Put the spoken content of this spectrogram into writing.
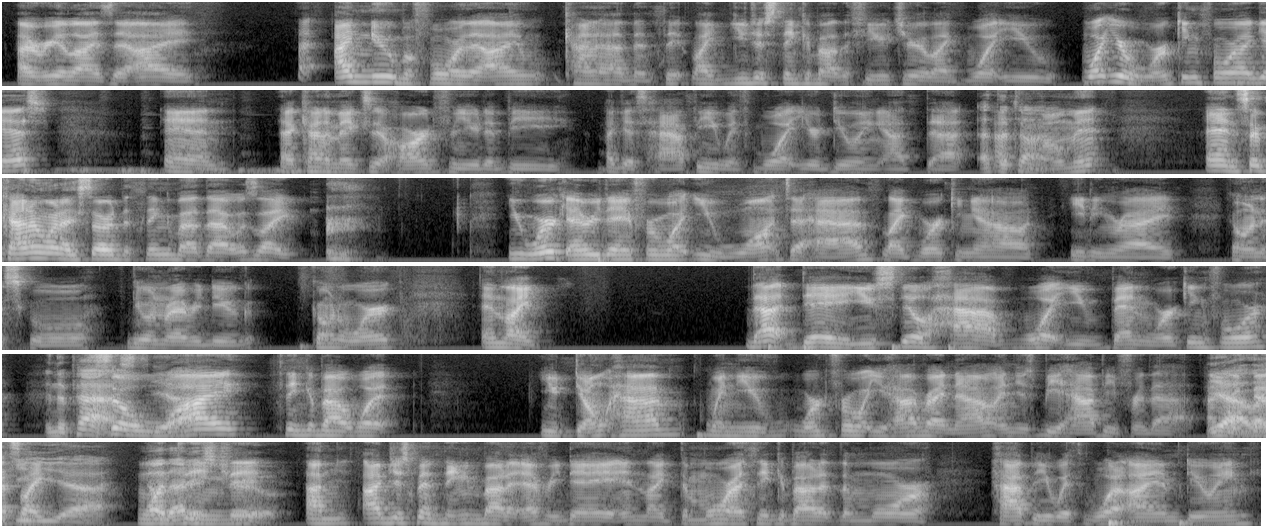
I realized that I I knew before that I kind of had been th- like you just think about the future like what you what you're working for I guess and that kind of makes it hard for you to be I guess happy with what you're doing at that At at the the, moment and so kind of when I started to think about that was like you work every day for what you want to have like working out eating right going to school doing whatever you do going to work and like that day you still have what you've been working for. In the past. so yeah. why think about what you don't have when you've worked for what you have right now and just be happy for that? I yeah, think like, that's you- like yeah. No, one that thing is true. that I'm I've just been thinking about it every day and like the more I think about it the more happy with what I am doing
